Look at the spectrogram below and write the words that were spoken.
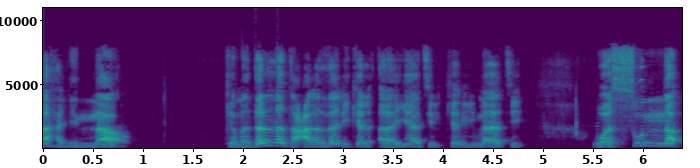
أهل النار كما دلت على ذلك الآيات الكريمات والسنة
